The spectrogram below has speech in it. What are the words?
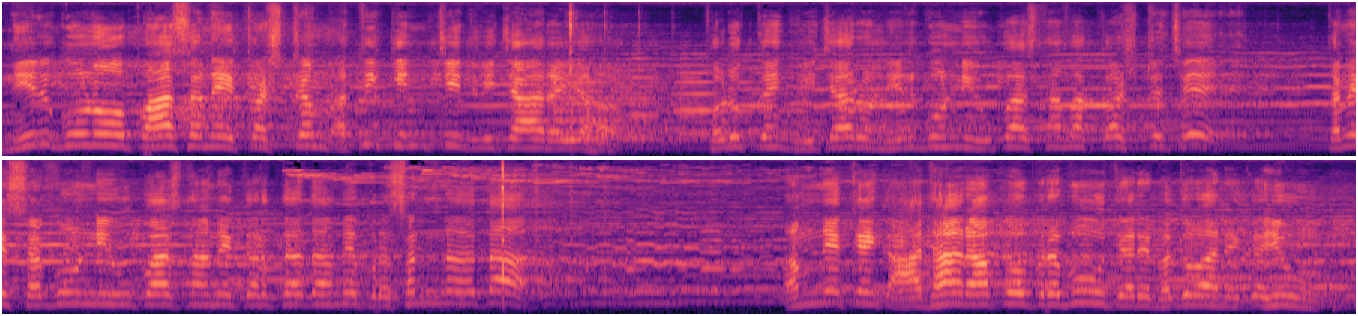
નિર્ગુણો પાસને કષ્ટમ અતિ કિંચિત વિચારય. થોડુંક કંઈક વિચારો, નિર્ગુણની ઉપાસનામાં કષ્ટ છે. તમે સગુણની ઉપાસના અમે કરતા હતા, અમે પ્રસન્ન હતા. અમને કંઈક આધાર આપો પ્રભુ, ત્યારે ભગવાને કહ્યું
